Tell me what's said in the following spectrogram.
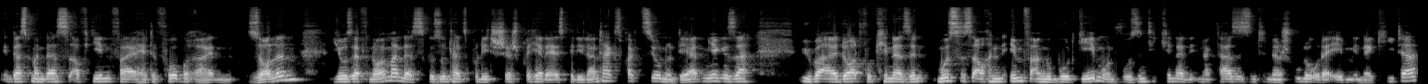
dass man das auf jeden Fall hätte vorbereiten sollen. Josef Neumann, das gesundheitspolitische Sprecher der SPD-Landtagsfraktion, und der hat mir gesagt, überall dort, wo Kinder sind, muss es auch ein Impfangebot geben. Und wo sind die Kinder? Na klar, sie sind in der Schule oder eben in der Kita.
